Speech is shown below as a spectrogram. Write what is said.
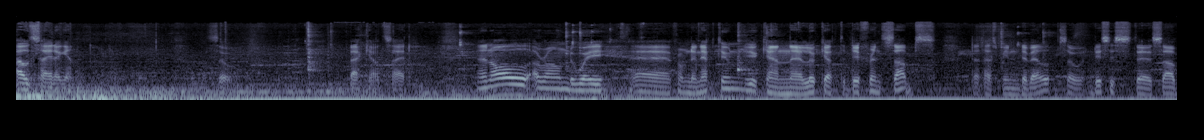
outside again. So, back outside and all around the way uh, from the Neptune you can uh, look at the different subs that has been developed. So this is the sub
